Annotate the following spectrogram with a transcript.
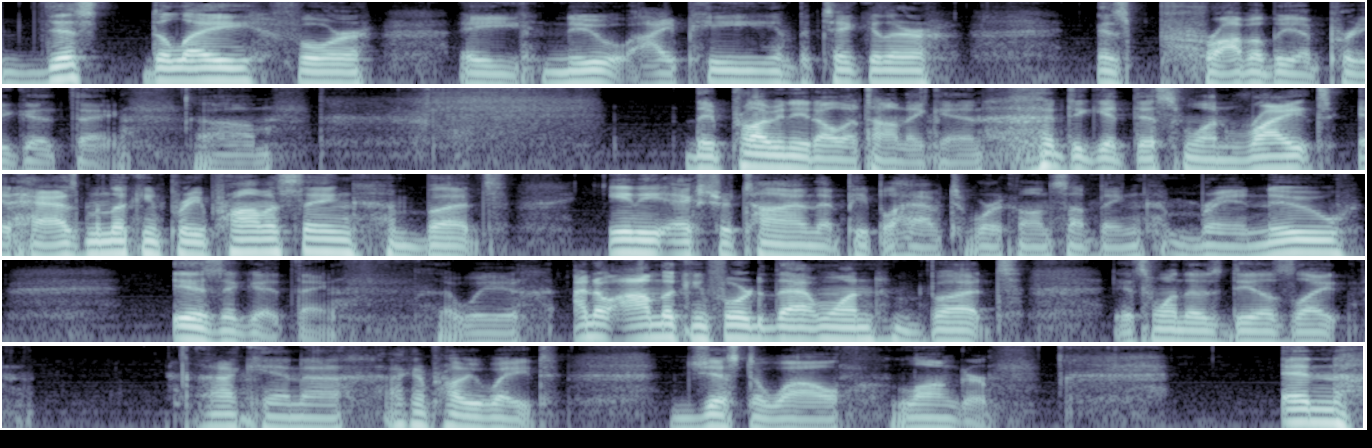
this delay for a new IP in particular is probably a pretty good thing. Um, they probably need all the time they can to get this one right. It has been looking pretty promising, but any extra time that people have to work on something brand new is a good thing. We, I know I'm looking forward to that one, but it's one of those deals like I can uh, I can probably wait just a while longer. An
